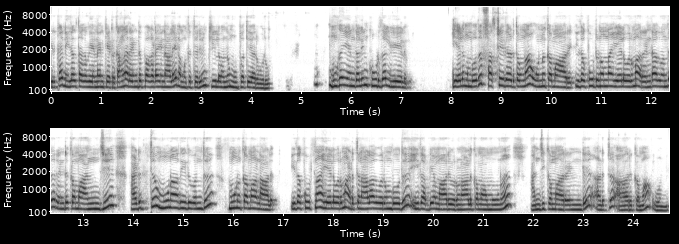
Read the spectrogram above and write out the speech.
இருக்க நிகழ்த்தகவு என்னன்னு கேட்டிருக்காங்க. ரெண்டு பகடைனாலே நமக்கு தெரியும் கீழே வந்து முப்பத்தி ஆறு வரும். முக எண்களின் கூடுதல் ஏழு. ஏழுங்கும்போது ஃபஸ்ட்டு இதை எடுத்தோம்னா ஒன்று கமா ஆறு. இதை கூட்டினோம்னா ஏழு வருமா? ரெண்டாவது வந்து ரெண்டு கமா அஞ்சு. அடுத்து மூணாவது இது வந்து மூணு கமா நாலு. இதை கூட்டினா ஏழு வருமா? அடுத்து நாலாவது வரும்போது இது அப்படியே மாறி வரும். நாலு கமா மூணு அஞ்சு கமா ரெண்டு அடுத்து ஆறு கமா ஒன்று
